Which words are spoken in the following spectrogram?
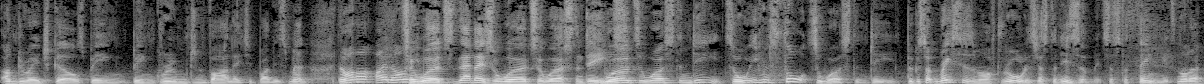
underage girls, being, being groomed and violated by these men. Now, I'd, I'd argue... so words that is words are worse than deeds. Words are worse than deeds, or even thoughts are worse than deeds, because racism, after all, is just an ism. It's just a thing. It's not a.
